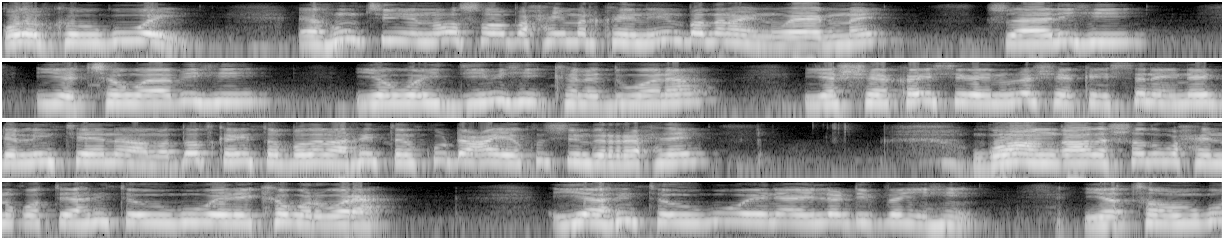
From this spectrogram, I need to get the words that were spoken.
qodobka ugu weyn ee runtii inoo soo baxay markaynu in badan aynu eegnay su'aalihii iyo jawaabihii iyo weydiimihii kala duwanaa iyo sheekaysiga aynu la sheekaysanaynay dhallinteena ama dadka inta badan arrintan ku dhacay ee ku simbirraxday go'aan qaadashadu waxay noqotay arrinta ugu weyn ay ka warwaraan iyo arrinta ugu weyne ay la dhiban yihiin iyo ta ugu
